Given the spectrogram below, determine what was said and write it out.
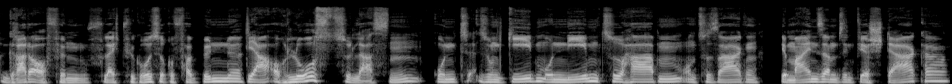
gerade auch für vielleicht für größere Verbünde, ja auch loszulassen und so ein Geben und Nehmen zu haben und zu sagen, gemeinsam sind wir stärker,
